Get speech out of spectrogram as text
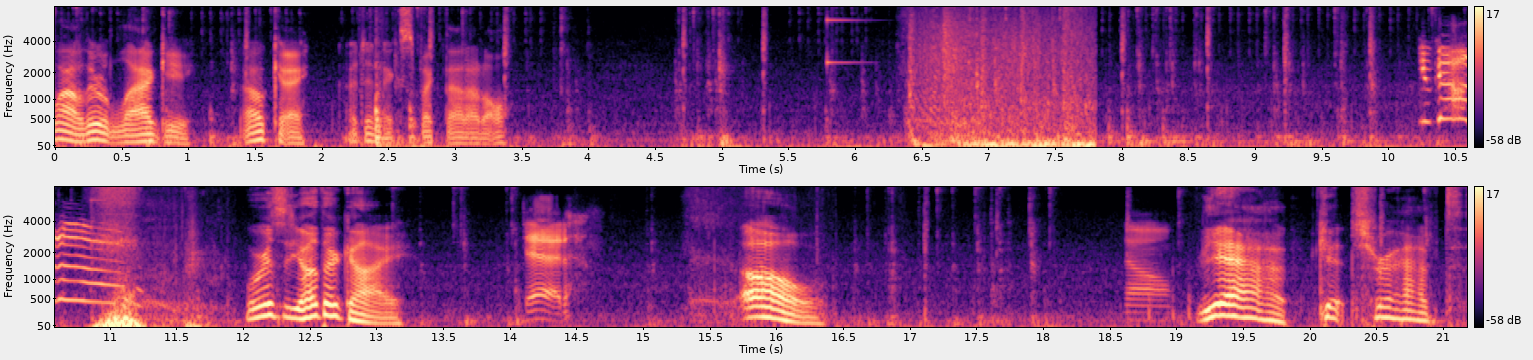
Wow, they're laggy. Okay, I didn't expect that at all. You got him! Where's the other guy? Dead. Oh, No. yeah, get trapped.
